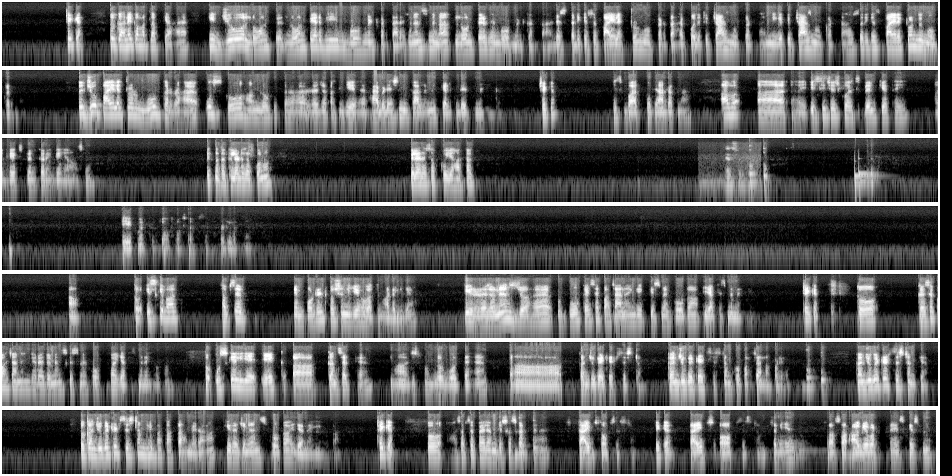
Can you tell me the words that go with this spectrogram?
ठीक है? तो कहने का मतलब क्या है? कि जो लोन लोन पेयर भी मूवमेंट करता है रेजोनेंस में ना लोन पेयर भी मूवमेंट करता है। जिस तरीके से पाई इलेक्ट्रॉन मूव करता है पॉजिटिव चार्ज मूव करता है निगेटिव चार्ज मूव करता है उस तरीके से पाई इलेक्ट्रॉन भी मूव करता है। तो जो पाई इलेक्ट्रॉन मूव कर रहा है उसको हम लोग ये है हाइब्रिडेशन निकालने में कैलकुलेट नहीं करते ठीक है? इस बात को ध्यान रखना। अब आ, इसी चीज़ को एक्सप्लेन किए थे। आगे एक्सप्लेन करेंगे यहाँ से। कितना तक क्लियर है सबको ना? क्लियर है सबको यहाँ तक। Yes, एक मिनट तो थोड़ा सा कर लेते हैं। हाँ तो इसके बाद सबसे इम्पोर्टेंट क्वेश्चन ये होगा तुम्हारे लिए। कि रेजोनेंस जो है, वो कैसे पहचानेंगे किसमें होगा या किसमें नहीं? ठीक है तो कैसे पहचानेंगे रेजोनेंस किसमें होगा या किसमें नहीं होगा? तो उसके लिए एक कंसेप्ट है जिसको हम लोग बोलते हैं कंजुगेटेड सिस्टम कंजुगेटेड सिस्टम को पहचानना पड़ेगा। कंजुगेटेड सिस्टम क्या? तो कंजुगेटेड सिस्टम ही बताता है मेरा कि रेजोनेंस होगा या नहीं होगा। ठीक है तो सबसे पहले हम डिस्कस करते हैं टाइप्स ऑफ़ सिस्टम ठीक है? टाइप्स ऑफ़ सिस्टम चलिए थोड़ा सा आगे बढ़ते हैं इस केस में।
